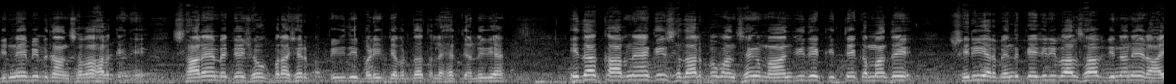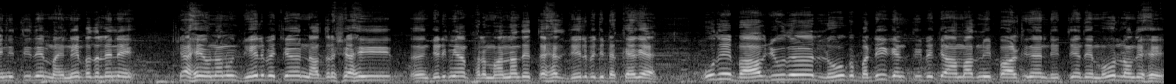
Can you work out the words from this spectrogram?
ਜਿੰਨੇ ਵੀ ਵਿਧਾਨ ਸਭਾ ਹਲਕੇ ਨੇ ਸਾਰਿਆਂ ਵਿੱਚ ਅਸ਼ੋਕ ਪ੍ਰਾਸ਼ਰ ਪੱਪੀ ਦੀ ਬੜੀ ਜ਼ਬਰਦਸਤ ਲਹਿਰ ਚੱਲ ਰਹੀ ਹੈ। ਇਹਦਾ ਕਾਰਨ ਹੈ ਕਿ ਸਰਦਾਰ ਭਗਵੰਤ ਸਿੰਘ ਮਾਨ ਜੀ ਦੇ ਕੀਤੇ ਕੰਮਾਂ ਤੇ ਸ੍ਰੀ ਅਰਵਿੰਦ ਕੇਜਰੀਵਾਲ ਸਾਹਿਬ ਜਿਨ੍ਹਾਂ ਨੇ ਰਾਜਨੀਤੀ ਦੇ ਮਾਇਨੇ ਬਦਲੇ ਨੇ ਚਾਹੇ ਉਹਨਾਂ ਨੂੰ ਜੇਲ੍ਹ ਵਿੱਚ ਨਾਦਰਸ਼ਾਹੀ ਅ, ਜਿਹੜੀਆਂ ਫਰਮਾਨਾਂ ਦੇ ਤਹਿਤ ਜੇਲ੍ਹ ਵਿੱਚ ਡੱਕਿਆ ਗਿਆ ਉਹਦੇ ਬਾਵਜੂਦ ਲੋਕ ਵੱਡੀ ਗਿਣਤੀ ਵਿੱਚ ਆਮ ਆਦਮੀ ਪਾਰਟੀ ਦੀਆਂ ਨੀਤੀਆਂ ਤੇ ਮੋਹਰ ਲਾਉਂਦੇ ਹੋਏ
